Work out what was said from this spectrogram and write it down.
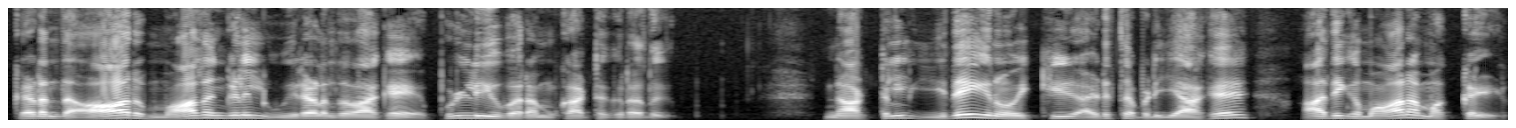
கடந்த ஆறு மாதங்களில் உயிரிழந்ததாக புள்ளி விவரம் காட்டுகிறது. நாட்டில் இதய நோய்க்கு அடுத்தபடியாக அதிகமான மக்கள்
